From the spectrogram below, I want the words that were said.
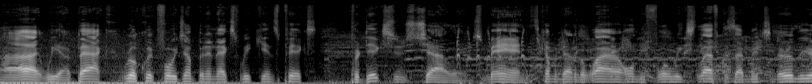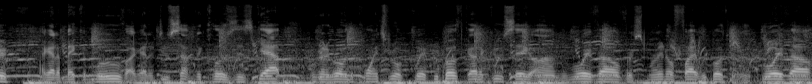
All right, we are back. Real quick before we jump into next weekend's picks, predictions challenge. Man, it's coming down to the wire. Only four weeks left, as I mentioned earlier. I got to make a move. I got to do something to close this gap. We're gonna go over the points real quick. We both got a goose egg on the Royval versus Moreno fight. We both went with Royval.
